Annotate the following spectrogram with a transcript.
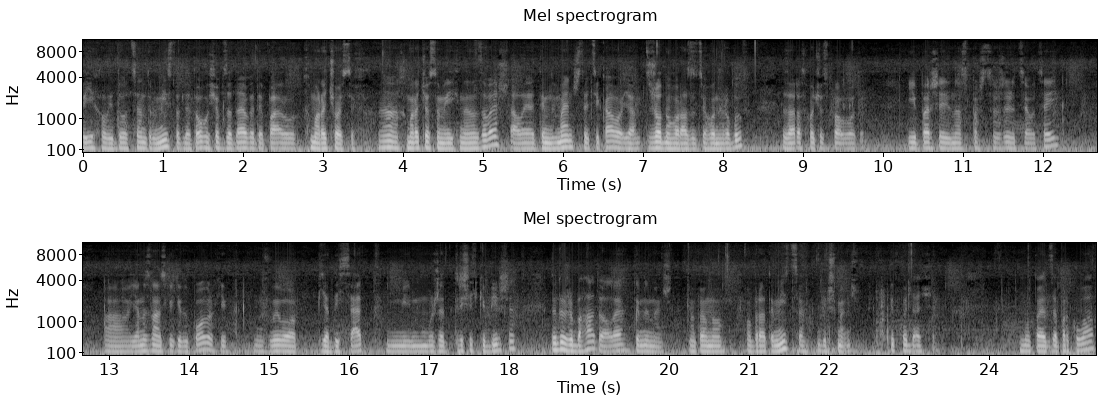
Приїхали до центру міста для того, щоб задавити пару хмарочосів. Хмарочосами їх не назовеш, але тим не менш це цікаво. Я жодного разу цього не робив. Зараз хочу спробувати. І перший у нас пасажир це оцей. Я не знаю, скільки тут поверхів, можливо, 50, може трішечки більше. Не дуже багато, але тим не менше. Напевно, обрати місце більш-менш підходяще. Мопед запаркував.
